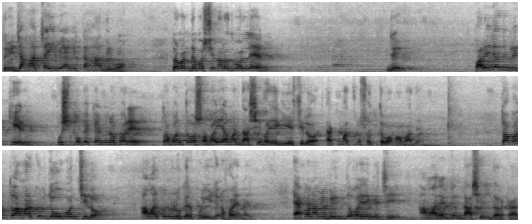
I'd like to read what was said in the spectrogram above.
তুমি যাহা চাইবে আমি তাহা দিব। তখন দেবশ্রী নারদ বললেন যে, পারিজাত বৃক্ষের পুষ্পকে কেন্দ্র করে, তখন তো সবাই আমার দাসী হয়ে গিয়েছিল, একমাত্র সত্যবামা বাদে। তখন তো আমার খুব যৌবন ছিল, আমার কোনো লোকের প্রয়োজন হয় নাই। এখন আমি বৃদ্ধ হয়ে গেছি, আমার একজন দাসীর দরকার।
